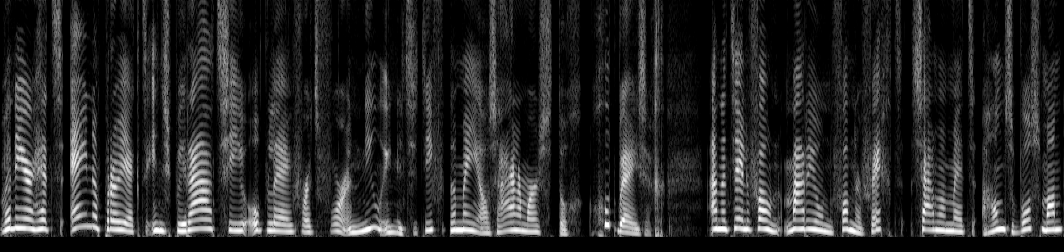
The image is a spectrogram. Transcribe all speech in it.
Wanneer het ene project inspiratie oplevert voor een nieuw initiatief, dan ben je als Haarlemers toch goed bezig. Aan de telefoon Marion van der Vecht. Samen met Hans Bosman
